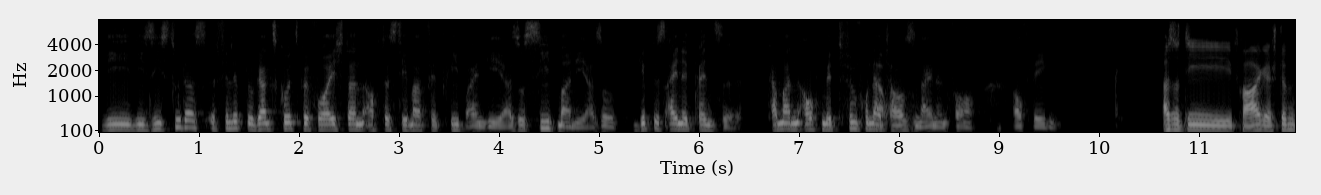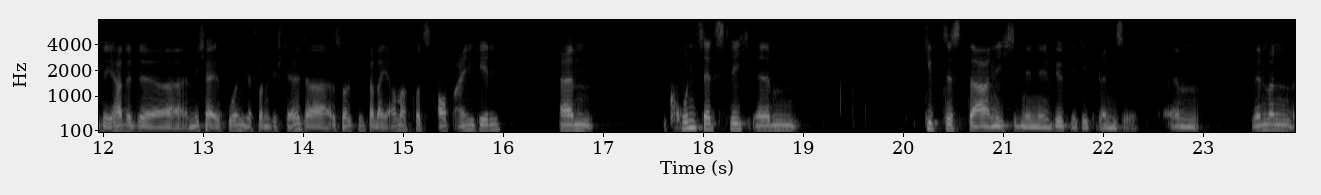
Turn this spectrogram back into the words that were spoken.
wie, wie, siehst du das, Philipp? Nur ganz kurz, bevor ich dann auf das Thema Vertrieb eingehe. Also Seed Money, also gibt es eine Grenze? Kann man auch mit 500.000 einen Fonds auflegen? Also die Frage stimmt, die hatte der Michael vorhin ja schon gestellt, da sollten wir vielleicht auch noch kurz drauf eingehen. Ähm, grundsätzlich ähm, gibt es da nicht eine wirkliche Grenze. Ähm, wenn man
